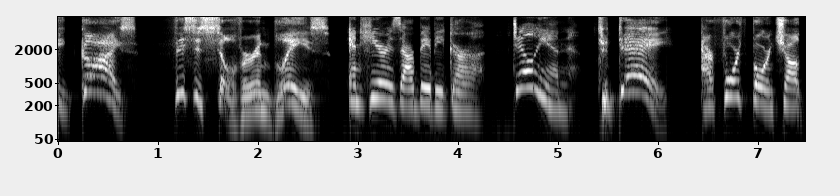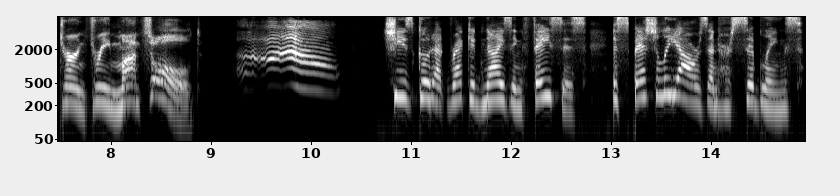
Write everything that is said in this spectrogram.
Hey, guys! This is Silver and Blaze. And here is our baby girl, Gillian. Today, our fourth born child turned three months old. She's good at recognizing faces, especially ours and her siblings.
